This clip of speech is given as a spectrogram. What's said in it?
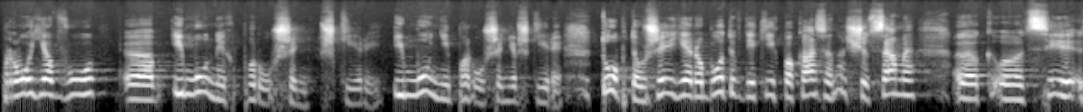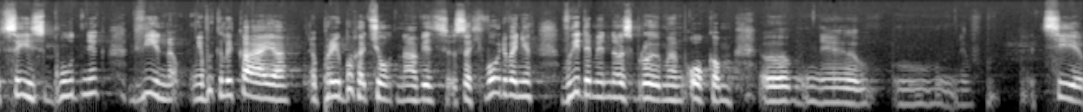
прояву е, імунних порушень в шкірі, імунні порушення в шкірі. Тобто вже є роботи, в яких показано, що саме е, цей збудник він викликає при багатьох навіть захворюваннях видимим неозброєним оком ці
